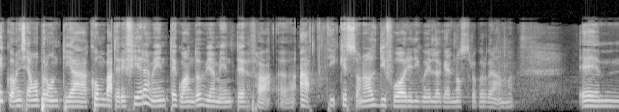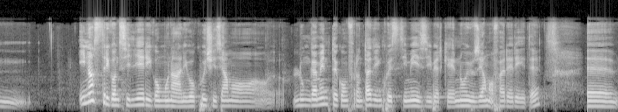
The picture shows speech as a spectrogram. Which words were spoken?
e come siamo pronti a combattere fieramente quando ovviamente fa eh, atti che sono al di fuori di quello che è il nostro programma. Ehm, I nostri consiglieri comunali con cui ci siamo lungamente confrontati in questi mesi perché noi usiamo fare rete, eh,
